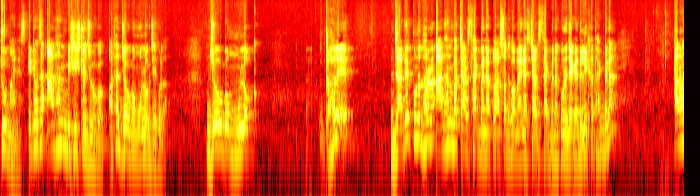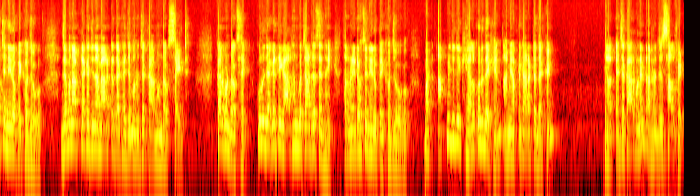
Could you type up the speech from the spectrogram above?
two minus এটা হচ্ছে আধান বিশিষ্ট যৌগ, অর্থাৎ যৌগমূলক যেগুলো। যৌগমূলক। তাহলে যাদের কোনো ধরনের আধান বা চার্জ থাকবে না প্লাস অথবা মাইনাস চার্জ থাকবে না, কোনো জায়গাতে লেখা থাকবে না তারা হচ্ছে নিরপেক্ষ যৌগ। যেমন আপনাকে যদি আমি আরেকটা দেখাই, যেমন হচ্ছে কার্বন ডাইঅক্সাইড কার্বন ডাইঅক্সাইড কোনো জায়গা থেকে আধান বা চার্জ আছে নাই, তার মানে এটা হচ্ছে নিরপেক্ষ যৌগ। বাট আপনি যদি খেয়াল করে দেখেন, আমি আপনাকে আরেকটা দেখাই। এটা কার্বনেট আর হচ্ছে sulphate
